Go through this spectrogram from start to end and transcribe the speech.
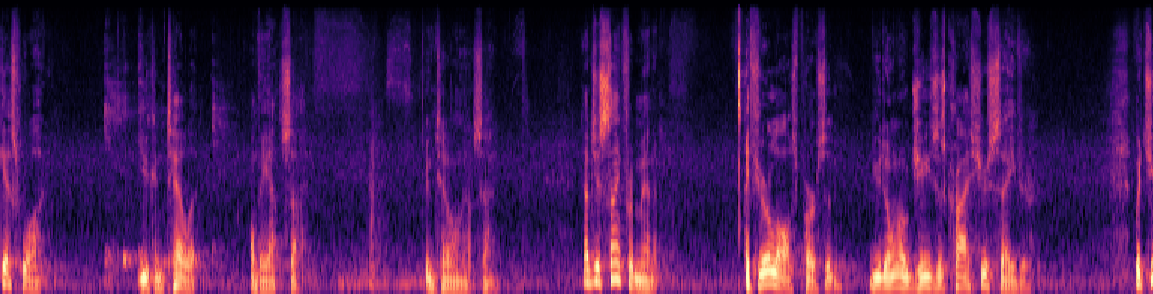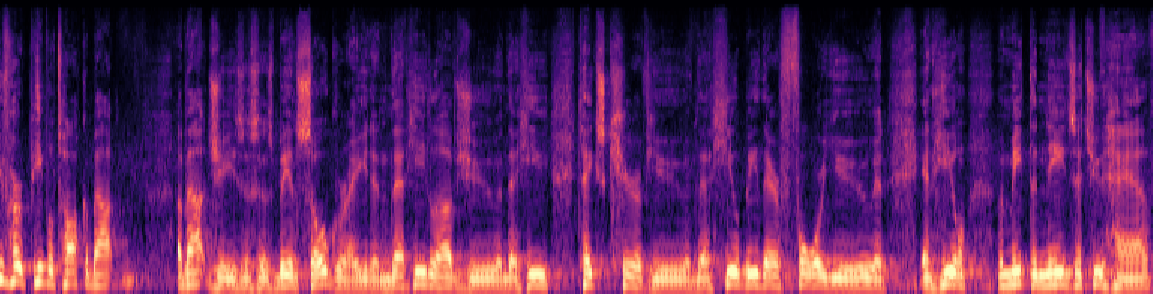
guess what? You can tell it on the outside. You can tell on the outside. Now, just think for a minute. If you're a lost person, you don't know Jesus Christ, your Savior, but you've heard people talk about about Jesus as being so great and that He loves you and that He takes care of you and that He'll be there for you and, and He'll meet the needs that you have.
